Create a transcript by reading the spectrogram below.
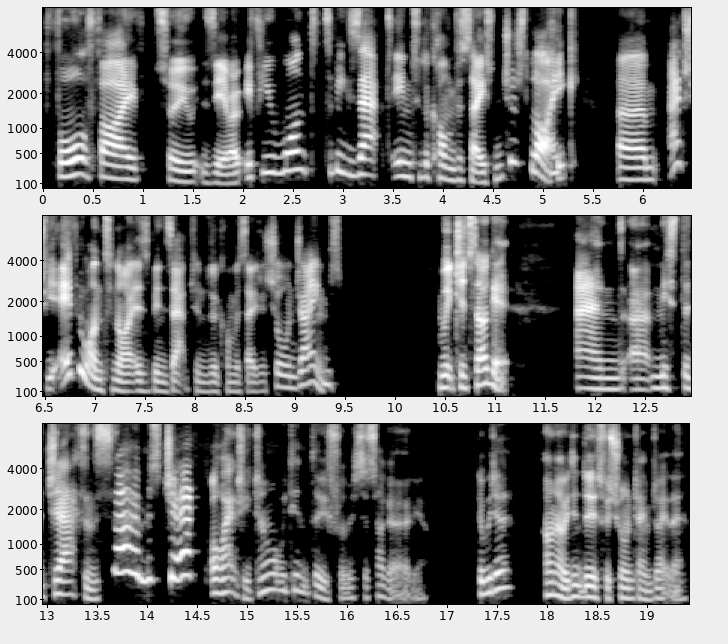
4520. If you want to be zapped into the conversation, just like um, actually everyone tonight has been zapped into the conversation. Sean James, Richard Suggett, and uh, Mr. Jackson. So, Mr. Jack. Oh, actually, do you know what we didn't do for Mr. Suggett earlier? Did we do it? Oh, no, we didn't do this for Sean James right there.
